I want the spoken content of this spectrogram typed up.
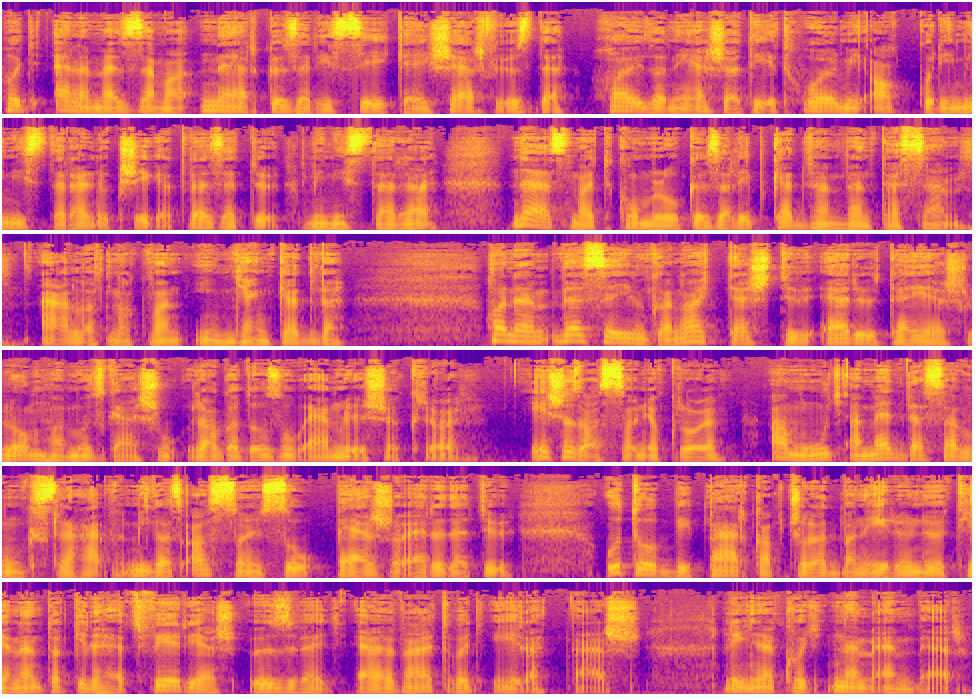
hogy elemezzem a NER közeli székely serfőzde hajdani esetét holmi akkori miniszterelnökséget vezető miniszterrel, de ezt majd komló közelibb kedvemben teszem, állatnak van ingyen kedve. Hanem beszéljünk a nagy testű, erőteljes, lomhamozgású, ragadozó emlősökről és az asszonyokról. Amúgy a medveszavunk szláv, míg az asszony szó perzsa eredetű. Utóbbi párkapcsolatban élő nőt jelent, aki lehet férjes, özvegy, elvált vagy élettárs. Lényeg, hogy nem ember.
